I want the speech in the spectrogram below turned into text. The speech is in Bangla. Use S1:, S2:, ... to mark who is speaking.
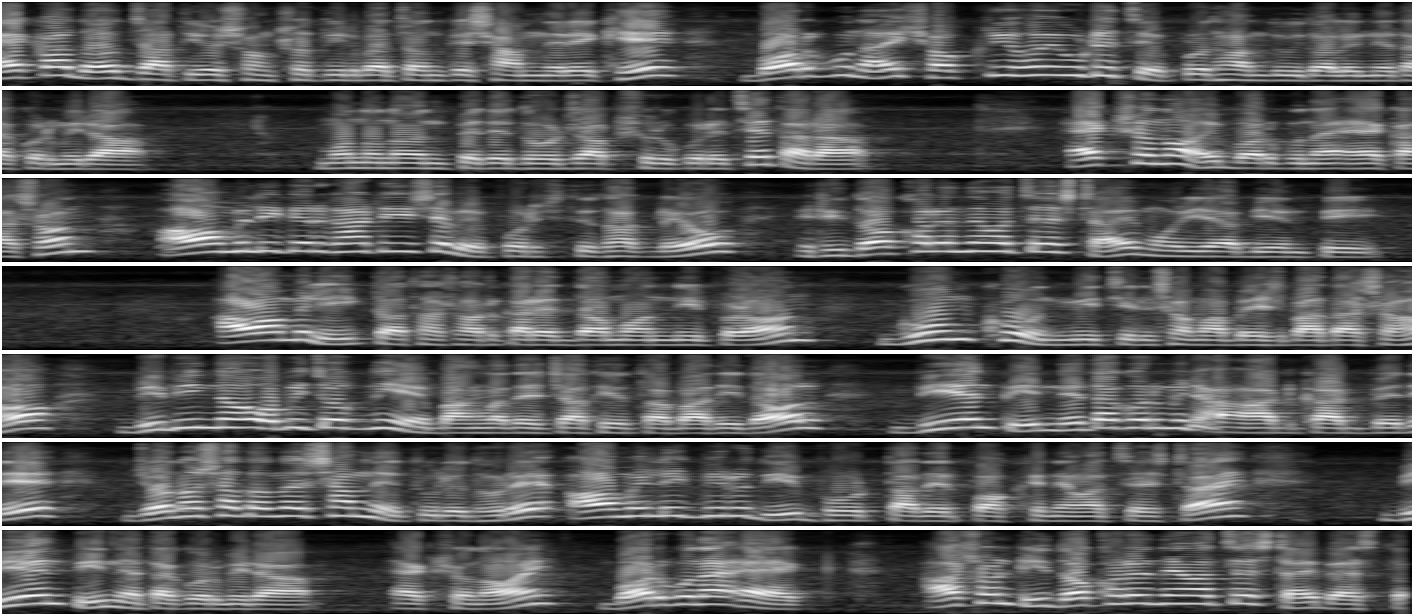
S1: একাদশ জাতীয় সংসদ নির্বাচনকে সামনে রেখে বরগুনায় সক্রিয় হয়ে উঠেছে প্রধান দুই দলের নেতাকর্মীরা। মনোনয়ন পেতে দৌড়ঝাঁপ শুরু করেছে তারা। একশো নয় বরগুনা এক আসন আওয়ামী লীগের ঘাঁটি হিসেবে পরিচিত থাকলেও এটি দখলে নেওয়ার চেষ্টায় মরিয়া বিএনপি। আওয়ামী লীগ তথা সরকারের দমন নিপীড়ন, গুম, খুন, মিছিল, সমাবেশ বাধা সহ বিভিন্ন অভিযোগ নিয়ে বাংলাদেশ জাতীয়তাবাদী দল, বিএনপির নেতাকর্মীরা আটঘাট বেঁধে জনসাধারণের সামনে তুলে ধরে আওয়ামী লীগ বিরোধী ভোট তাদের পক্ষে নেওয়ার চেষ্টায় বিএনপি নেতাকর্মীরা। একশো নয়, বরগুনা এক, আসনটি দখলে নেওয়ার চেষ্টায় ব্যস্ত।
